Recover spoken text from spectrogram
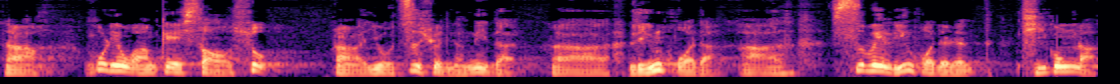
是吧？互联网给少数啊有自学能力的啊灵活的啊思维灵活的人提供了。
